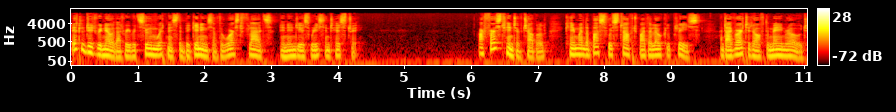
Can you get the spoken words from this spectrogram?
Little did we know that we would soon witness the beginnings of the worst floods in India's recent history. Our first hint of trouble came when the bus was stopped by the local police and diverted off the main road,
